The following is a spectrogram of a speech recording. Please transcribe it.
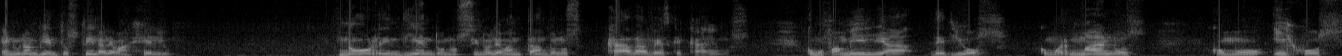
en un ambiente hostil al Evangelio? No rindiéndonos, sino levantándonos cada vez que caemos. Como familia de Dios, como hermanos, como hijos,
